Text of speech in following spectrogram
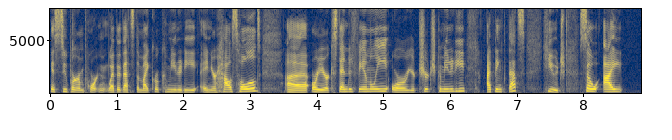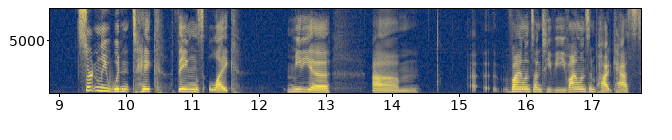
is super important, whether that's the micro community in your household uh, or your extended family or your church community. I think that's huge. So I certainly wouldn't take things like media. Um, uh, violence on TV, violence in podcasts,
